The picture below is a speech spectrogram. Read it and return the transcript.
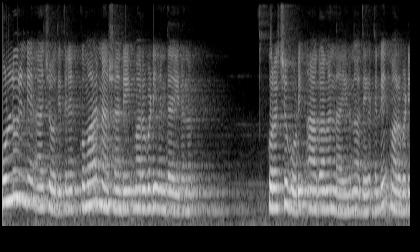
ഉള്ളൂരിന്റെ ആ ചോദ്യത്തിന് കുമാരനാശാന്റെ മറുപടി എന്തായിരുന്നു? കുറച്ചുകൂടി ആകാമെന്നായിരുന്നു അദ്ദേഹത്തിന്റെ മറുപടി.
